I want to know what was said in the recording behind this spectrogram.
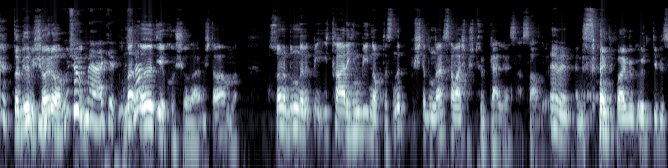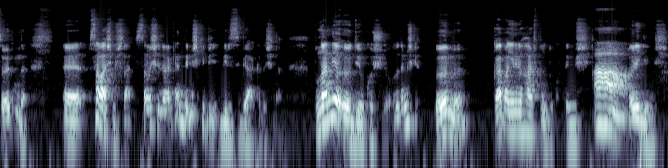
tabii tabii şöyle olmuş. Çok merak etmişler. Bunlar ö diye koşuyorlarmış tamam mı? Sonra bunları bir tarihin bir noktasında işte bunlar savaşmış Türklerle mesela sallıyor. Evet. Hani sanki farklı bir ırk gibi söyledim de. Ee, savaşmışlar. Savaşırlarken demiş ki bir- birisi bir arkadaşına. Bunlar niye ö diye koşuyor? O da demiş ki ö mü? Galiba yeni bir harf bulduk demiş. Aa, Öyle girmiş.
